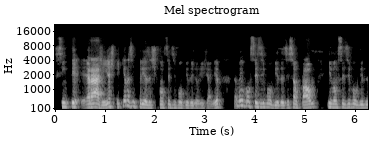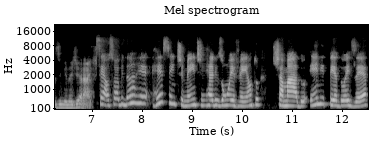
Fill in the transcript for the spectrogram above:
se interagem. E as pequenas empresas que vão ser desenvolvidas no Rio de Janeiro também vão ser desenvolvidas em São Paulo e vão ser desenvolvidas em Minas Gerais. Celso, a Abdan re recentemente realizou um evento chamado NT2E,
